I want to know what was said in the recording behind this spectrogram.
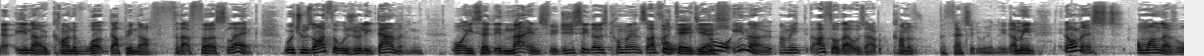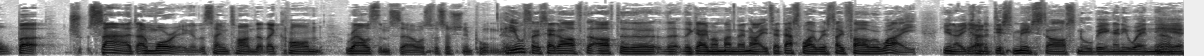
uh, you know, kind of worked up enough for that first leg, which was I thought was really damning. What he said in that interview. Did you see those comments? I thought did, yes. you know, I mean, I thought that was out, kind of pathetic, really. I mean, honest on one level, but tr- sad and worrying at the same time that they can't rouse themselves for such an important game. He also said after after the, the, the game on Monday night, he said that's why we're so far away. You know, he Yeah. kind of dismissed Arsenal being anywhere near Yeah.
